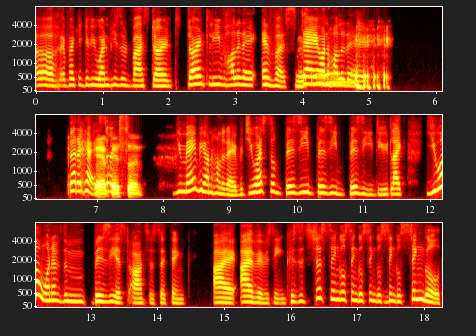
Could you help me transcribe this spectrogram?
Oh, if I could give you one piece of advice, don't don't leave holiday ever. Stay on holiday. But okay, Yeah, so. You may be on holiday, but you are still busy, busy, busy, dude. Like you are one of the m- busiest artists I think I I've ever seen because it's just single, single, single, single, single.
